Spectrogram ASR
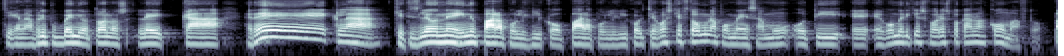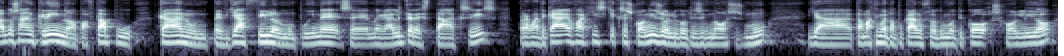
και για να βρει που μπαίνει ο τόνος λέει καρέκλα. Και της λέω ναι, είναι πάρα πολύ γλυκό, πάρα πολύ γλυκό. Και εγώ σκεφτόμουν από μέσα μου ότι ε, εγώ μερικές φορές το κάνω ακόμα αυτό. Πάντως αν κρίνω από αυτά που κάνουν παιδιά φίλων μου που είναι σε μεγαλύτερες τάξεις, πραγματικά έχω αρχίσει και ξεσκονίζω λίγο τις γνώσεις μου για τα μαθήματα που κάνουν στο δημοτικό σχολείο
